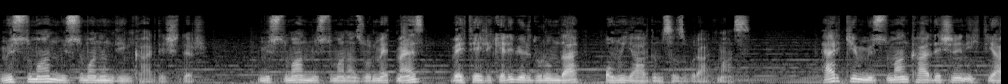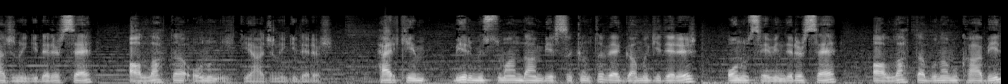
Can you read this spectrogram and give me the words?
Müslüman Müslümanın din kardeşidir. Müslüman Müslümana zulmetmez ve tehlikeli bir durumda onu yardımsız bırakmaz. Her kim Müslüman kardeşinin ihtiyacını giderirse Allah da onun ihtiyacını giderir. Her kim bir Müslümandan bir sıkıntı ve gamı giderir, onu sevindirirse Allah da buna mukabil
